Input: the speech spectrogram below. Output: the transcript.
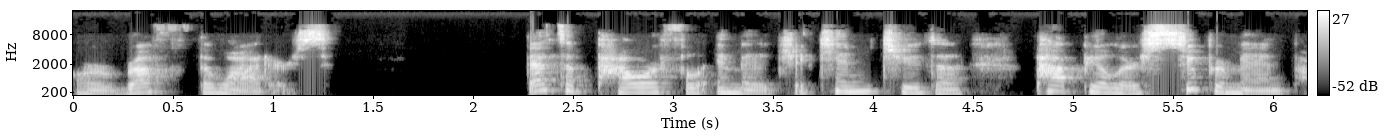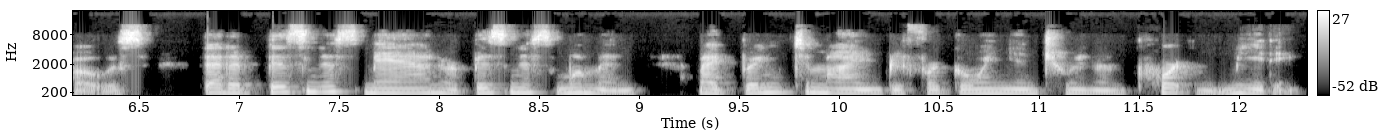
or rough the waters. That's a powerful image akin to the popular Superman pose that a businessman or businesswoman might bring to mind before going into an important meeting.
